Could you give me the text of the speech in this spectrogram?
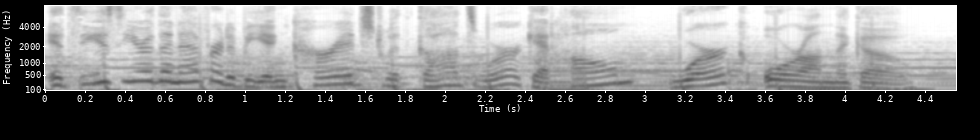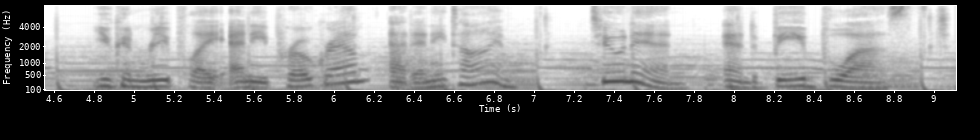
It's easier than ever to be encouraged with God's work at home, work, or on the go. You can replay any program at any time. Tune in and be blessed.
